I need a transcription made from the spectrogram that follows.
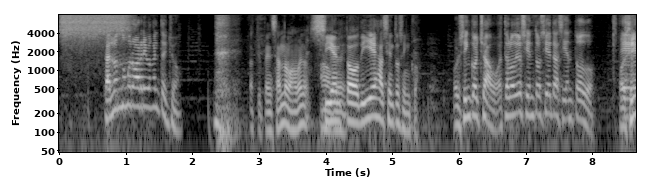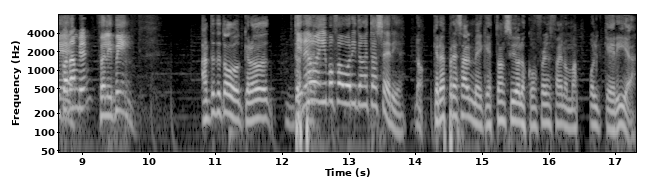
¿Están los números arriba en el techo? Lo estoy pensando más o Ah, menos. 110 a 105. Por cinco chavos. Este lo dio 107 a 102. ¿Por cinco también? Felipín. Antes de todo, quiero. ¿Tienes un equipo favorito en esta serie? No, quiero expresarme que estos han sido los conference finals más porquería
